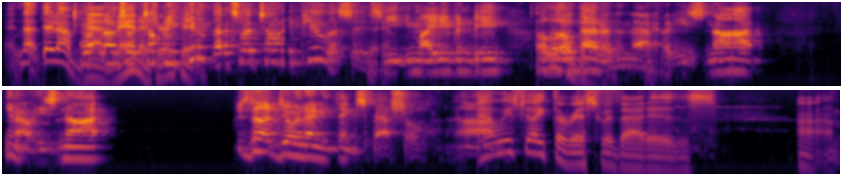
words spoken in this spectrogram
And not, they're not bad well, that's managers. What Tony yeah. Pu- that's what Tony Pulis is. Yeah. He, he might even be a, A little, little better, better, than that, yeah. but he's not. You know, he's not. He's not doing anything special. Um, I always feel like the risk with that is, um,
